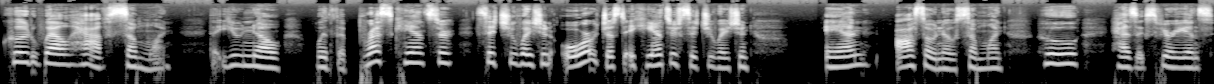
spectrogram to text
could well have someone that you know with the breast cancer situation or just a cancer situation, and also know someone who has experienced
